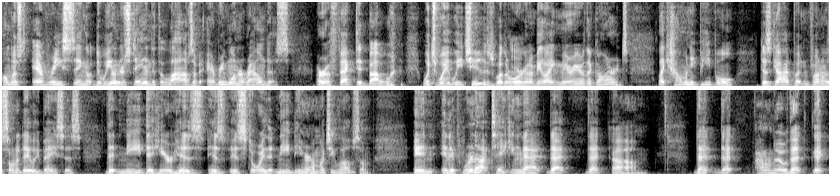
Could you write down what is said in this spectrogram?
almost every single. Do we understand that the lives of everyone around us are affected by wh- which way we choose, whether we're going to be like Mary or the guards? Like, how many people does God put in front of us on a daily basis that need to hear his his his story, that need to hear how much he loves them. And and if we're not taking that that that um that that I don't know, that that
